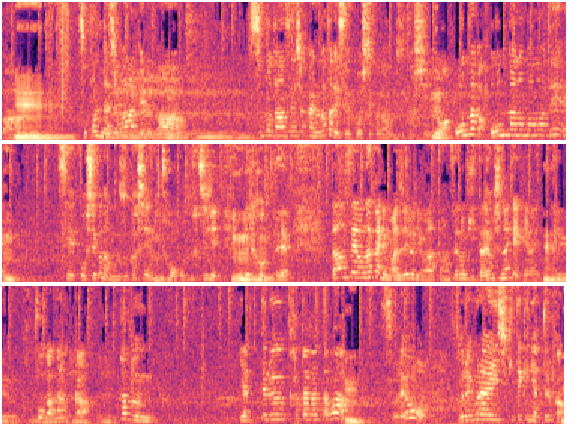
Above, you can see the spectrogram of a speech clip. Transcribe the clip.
ば、うんうんうんそこに馴染まなければ、うん。その男性社会の中で成功していくのは難しい、うん。要は女が女のままでうん成功していくのは難しいのと同じうん理論で、男性の中に混じるには男性の擬態をしなきゃいけないっていうことがなんか、多分やってる方々はうん。それをどれぐらい意識的にやってるかわ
